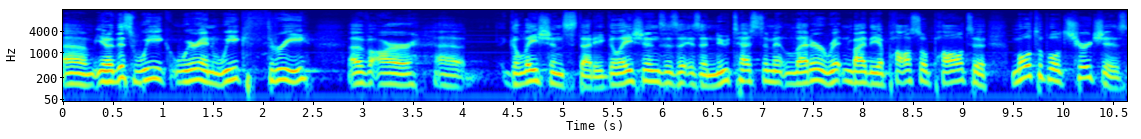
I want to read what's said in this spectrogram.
Um, you know, this week we're in week three of our uh, Galatians study. Galatians is a, is a New Testament letter written by the Apostle Paul to multiple churches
